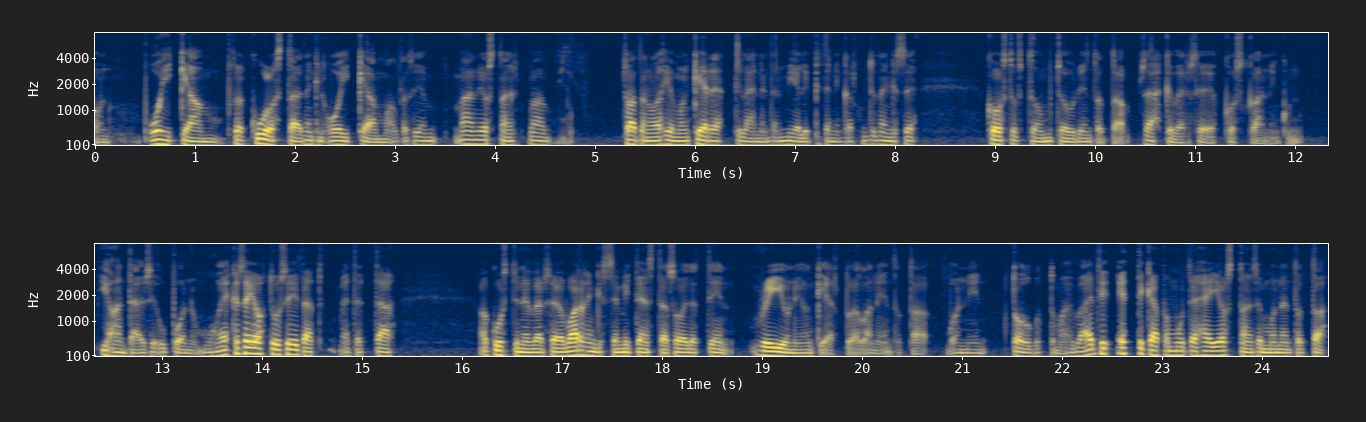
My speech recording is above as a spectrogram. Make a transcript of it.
on oikeam, se kuulostaa jotenkin oikeammalta. Siihen, mä en jostain, mä saatan olla hieman kerättiläinen tämän mielipiteeni kanssa, mutta jotenkin se Ghost of Tom Toadin tota, sähköversio ei ole koskaan niin kuin ihan täysin uponnut muuhun. Ehkä se johtuu siitä, että, että tämä akustinen versio ja varsinkin se, miten sitä soitettiin Reunion kiertueella, niin tota, on niin tolkuttoman hyvä. Et, ettikääpä muuten hei jostain semmoinen tota,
